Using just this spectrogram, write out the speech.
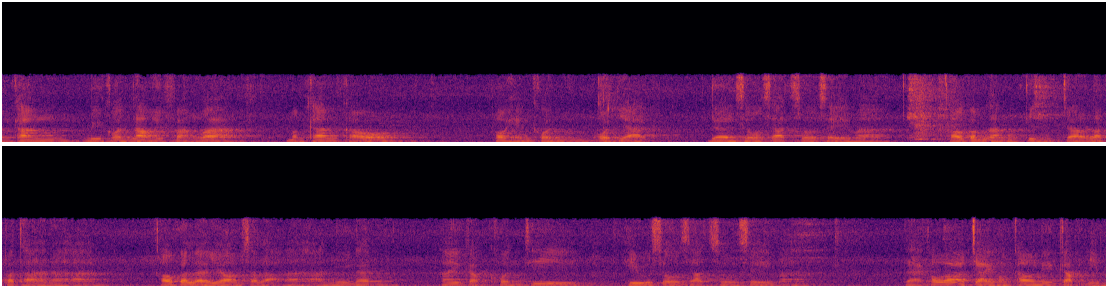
างครั้งมีคนเล่าให้ฟังว่า บางครั้งเขาเขาเห็นคนอดอยากเดินโซซัดโซเซมา เขากำลังกินจะรับประทานอาหาร เขาก็เลยยอมสละอาหารมื้อนั้น ให้กับคนที่หิวโซซัดโซเซมา แต่เขาว่าใจของเขานี่กลับอิ่ม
